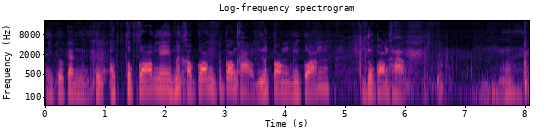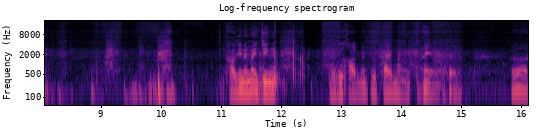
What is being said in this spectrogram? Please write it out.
อตัวกันคือเอาตัวกองไงมันเขากองเป็นกองข่าวมันละกองเป็นกองตัวกองข่าวโอ้ยข่าวที่ไหนไม่จริง นี่คือข่าวที่เป็นจุดไฟใหม่ให้เฮ้ย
